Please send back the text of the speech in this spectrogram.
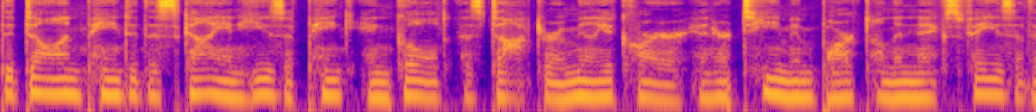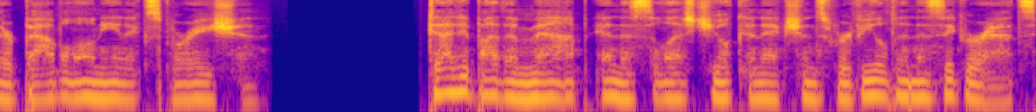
The dawn painted the sky in hues of pink and gold as Dr. Amelia Carter and her team embarked on the next phase of their Babylonian exploration. Guided by the map and the celestial connections revealed in the ziggurats,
